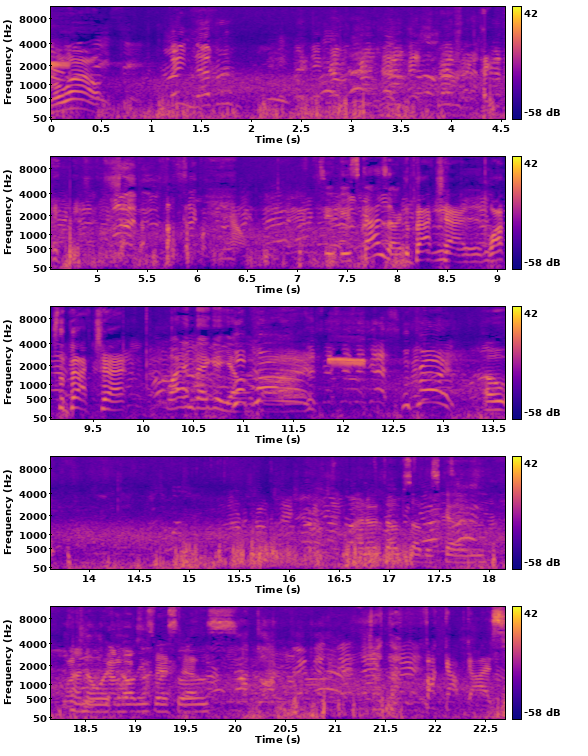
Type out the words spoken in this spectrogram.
Roll out. They never. Dude, these guys are The back chat. Watch the back chat. Why didn't they get yellow Look card? right! Look right! Oh. I know Dub Sub is getting annoyed with all these whistles. Shut the fuck up, guys.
